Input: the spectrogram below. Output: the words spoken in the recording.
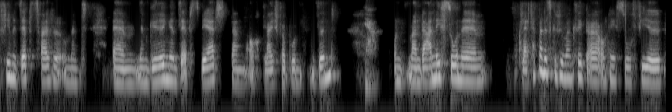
viel mit Selbstzweifel und mit ähm, einem geringen Selbstwert dann auch gleich verbunden sind. Ja. Und man da nicht so eine, vielleicht hat man das Gefühl, man kriegt da auch nicht so viel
